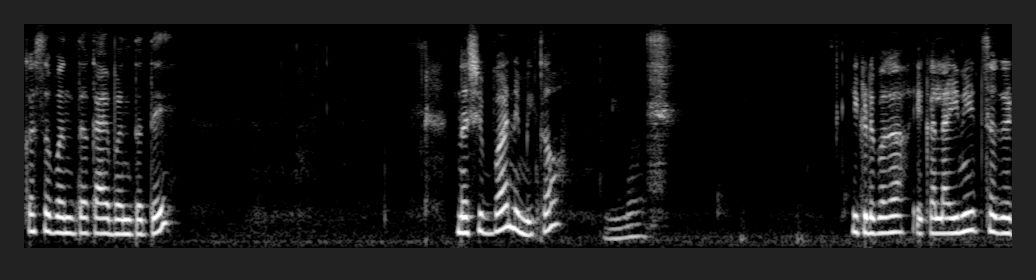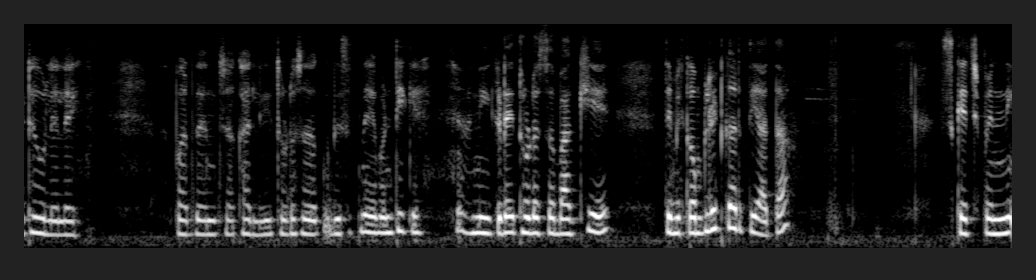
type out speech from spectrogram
कसं बनतं काय बनतं ते. नशीबवान आहे मी का हो? इकडे बघा एका लाईनीत सगळे ठेवलेलं आहे. पडद्यांच्या खाली थोडंसं दिसत नाही पण ठीक आहे. आणि इकडे थोडंसं बाकी आहे. ते मी कंप्लीट करते आता. स्केच पेननी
